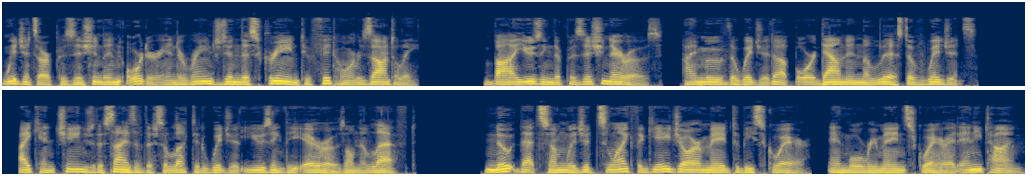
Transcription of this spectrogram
Widgets are positioned in order and arranged in the screen to fit horizontally. By using the position arrows, I move the widget up or down in the list of widgets. I can change the size of the selected widget using the arrows on the left. Note that some widgets like the gauge are made to be square, and will remain square at any time.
